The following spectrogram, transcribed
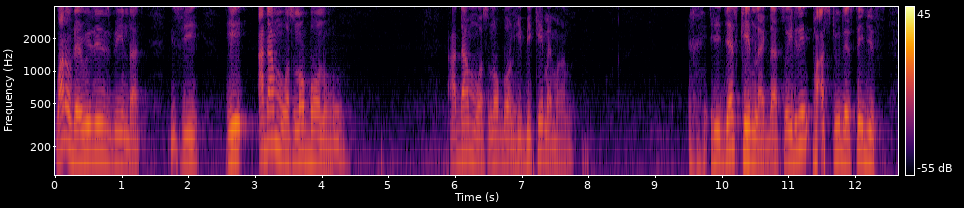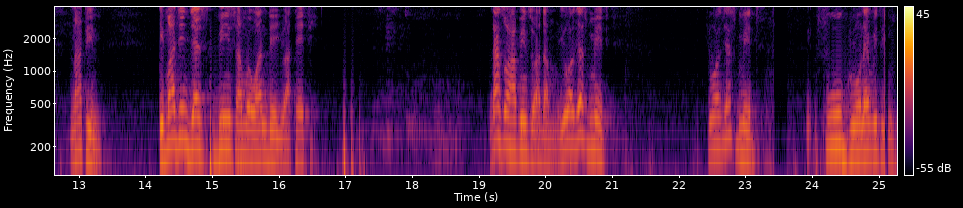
One of the reasons being that, you see, he Adam was not born. Oh. Adam was not born. He became a man. he just came like that. So he didn't pass through the stages. Nothing. Imagine just being somewhere one day you are 30. That's what happened to Adam. He was just made. He was just made. Full grown, everything.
